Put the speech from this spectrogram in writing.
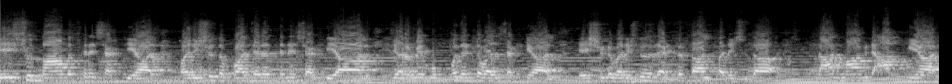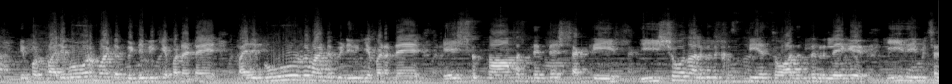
യേശു നാമത്തിന് ശക്തിയാൽ പരിശുദ്ധ വചനത്തിന് ശക്തിയാൽ ജർമ്മി മുപ്പത്തെട്ട് വചന ശക്തിയാൽ യേശുവിന്റെ പരിശുദ്ധ രക്തത്താൽ പരിശുദ്ധ ആത്മാവിന്റെ ആത്മീയാൽ ഇപ്പോൾ പരിപൂർണമായിട്ട് വിടിവിക്കപ്പെടട്ടെ പരിപൂർണമായിട്ട് വിടിവിക്കപ്പെടട്ടെ. യേശു നാമത്തിന്റെ ശക്തി ഈശോ നൽകുന്ന ക്രിസ്തീയ സ്വാതന്ത്ര്യത്തിലേക്ക് ഈ നിമിഷം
